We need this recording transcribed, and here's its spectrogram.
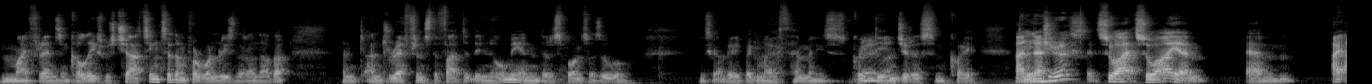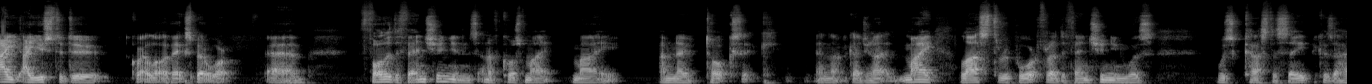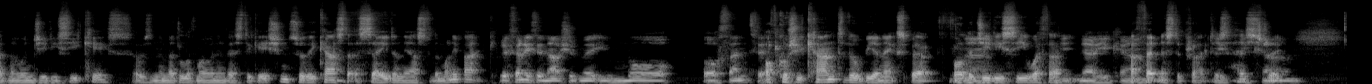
my friends and colleagues was chatting to them for one reason or another, and and referenced the fact that they know me, and the response was, "Oh, he's got a very big mouth, him, and he's quite Really? dangerous and quite and uh, Dangerous? so I so I um um I, I, I used to do quite a lot of expert work um, for the defence unions, and of course my my I'm now toxic in that regard. You know, my last report for a defence union was was cast aside because I had my own GDC case. I was in the middle of my own investigation, so they cast it aside and they asked for the money back. But if anything, that should make you more authentic. Of course, you can't though be an expert for the GDC with a, You- No, you can't. a fitness to practice you history. can't.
